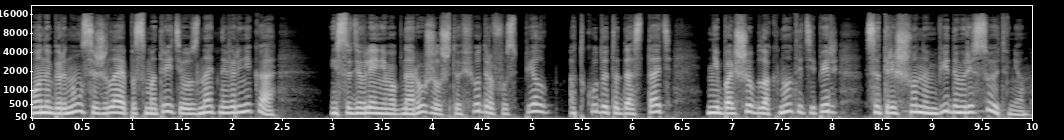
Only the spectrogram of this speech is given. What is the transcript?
Он обернулся, желая посмотреть и узнать наверняка, и с удивлением обнаружил, что Федоров успел откуда-то достать небольшой блокнот и теперь с отрешенным видом рисует в нем.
